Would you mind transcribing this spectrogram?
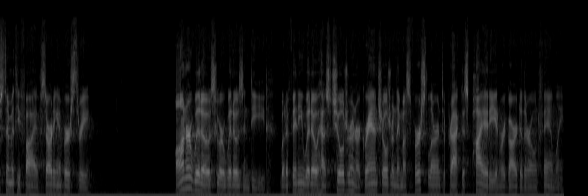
1 Timothy 5, starting in verse 3. Honor widows who are widows indeed, but if any widow has children or grandchildren, they must first learn to practice piety in regard to their own family,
